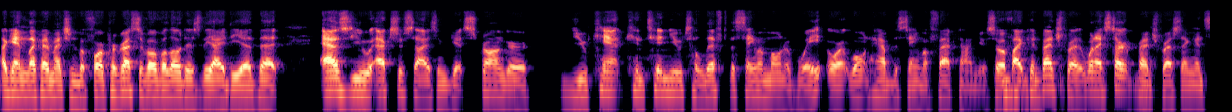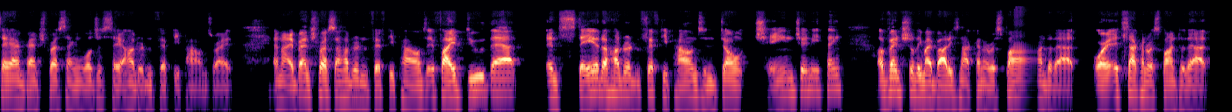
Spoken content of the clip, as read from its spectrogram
Again like i mentioned before progressive overload is the idea that as you exercise and get stronger you can't continue to lift the same amount of weight or it won't have the same effect on you. So mm-hmm. if I mm-hmm. can bench press, when I start bench pressing and say I'm bench pressing, we'll just say 150 pounds, right? And I bench press 150 pounds. If I do that and stay at 150 pounds and don't change anything, eventually my body's not going to respond to that, or it's not going to respond to that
